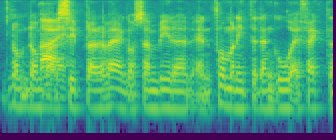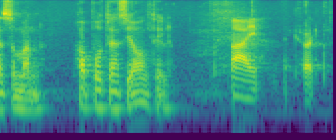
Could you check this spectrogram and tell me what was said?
de, de bara sipprar iväg och sen det, får man inte den goda effekten som man har potential till. Nej, exakt.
